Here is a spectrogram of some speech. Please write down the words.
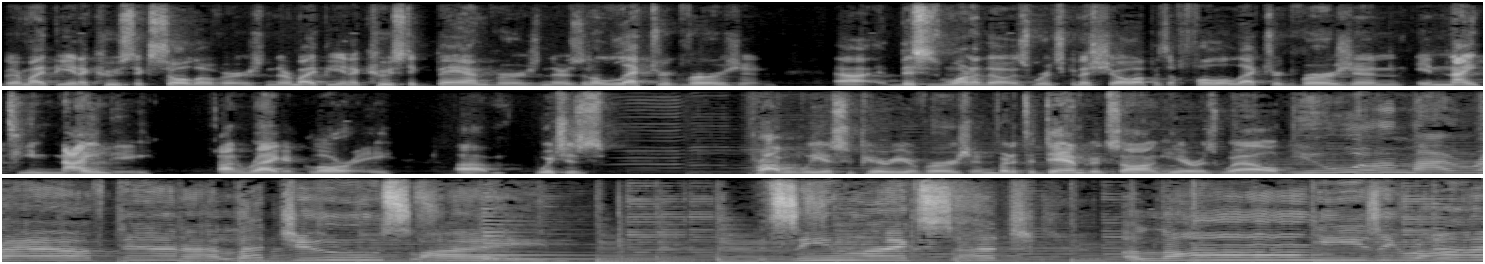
there might be an acoustic solo version, there might be an acoustic band version, there's an electric version. Uh, this is one of those where it's going to show up as a full electric version in 1990 on Ragged Glory, um, which is probably a superior version, but it's a damn good song here as well. You were my raft and I let you slide. It seemed like such a long, easy ride.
